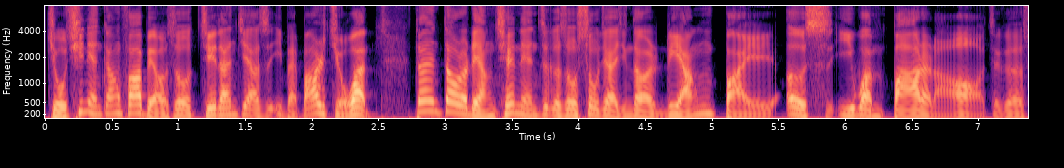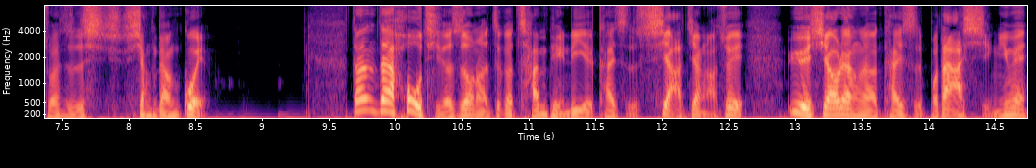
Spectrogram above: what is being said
九七年刚发表的时候，接单价是一百八十九万，但是到了两千年这个时候，售价已经到了两百二十一万八了啦啊，这个算是相当贵。但是在后期的时候呢，这个产品力也开始下降啊，所以月销量呢开始不大行，因为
